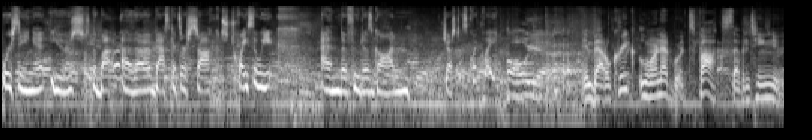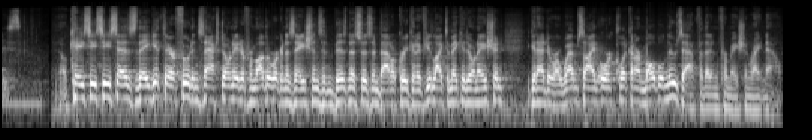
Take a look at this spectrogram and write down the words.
We're seeing it used. The, uh, the baskets are stocked twice a week, and the food is gone just as quickly. Oh, yeah. In Battle Creek, Lauren Edwards, Fox 17 News. You know, KCC says they get their food and snacks donated from other organizations and businesses in Battle Creek. And if you'd like to make a donation, you can head to our website or click on our mobile news app for that information right now.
